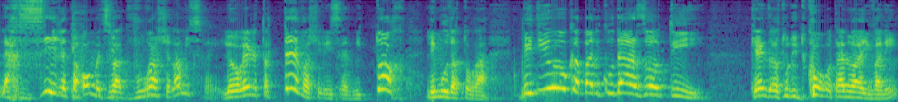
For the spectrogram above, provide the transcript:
להחזיר את האומץ והגבורה של עם ישראל, לעורר את הטבע של ישראל מתוך לימוד התורה. בדיוק בנקודה הזאת, כן, רצו לדקור אותנו היוונים,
